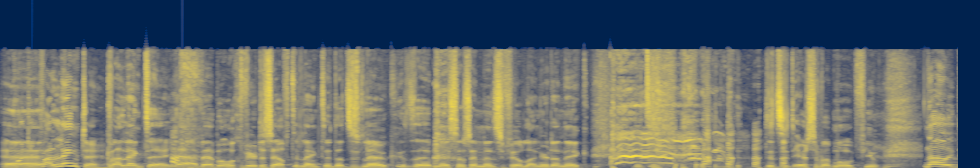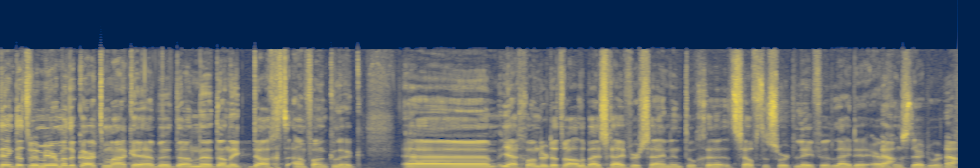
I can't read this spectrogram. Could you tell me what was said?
Korter uh, qua lengte? Qua lengte, ja. Ah. We hebben ongeveer dezelfde lengte. Dat is leuk. Uh, meestal zijn mensen veel langer dan ik. dit, dit, is het eerste wat me opviel. Nou, ik denk dat we meer met elkaar te maken hebben dan, dan ik dacht aanvankelijk. Ehm, ja, gewoon doordat we allebei schrijvers zijn en toch hetzelfde soort leven leiden ergens daardoor. Ja.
